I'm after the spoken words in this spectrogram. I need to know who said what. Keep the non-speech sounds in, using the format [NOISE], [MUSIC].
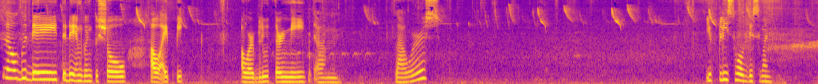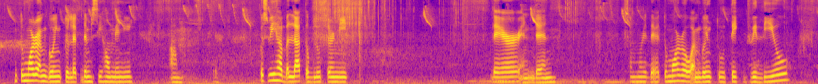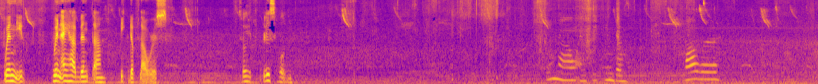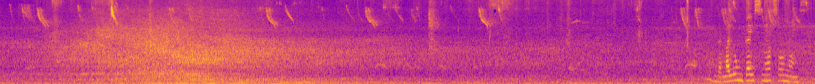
Speaker 1: Hello, good day. Today I'm going to show how I pick our blue ternate um, flowers. You please hold this one. Tomorrow I'm going to let them see how many um because we have a lot of blue ternate there and then somewhere there. Tomorrow i'm going to take video when it when i haven't um picked the flowers. So please hold. So now i'm picking the flower The malunggay smells so nice.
